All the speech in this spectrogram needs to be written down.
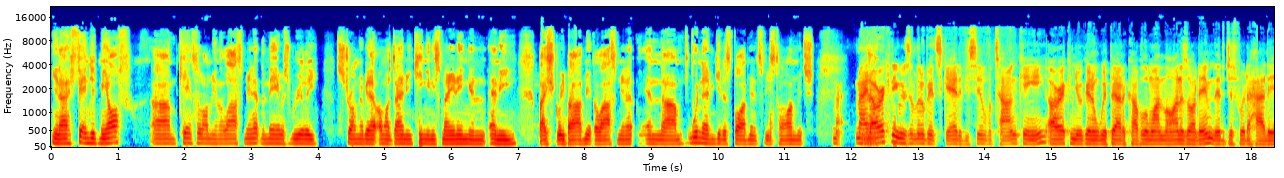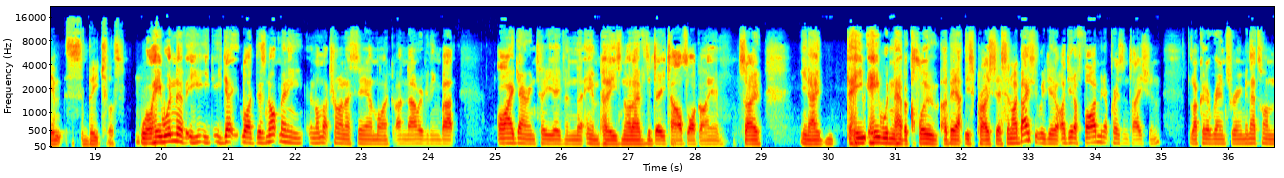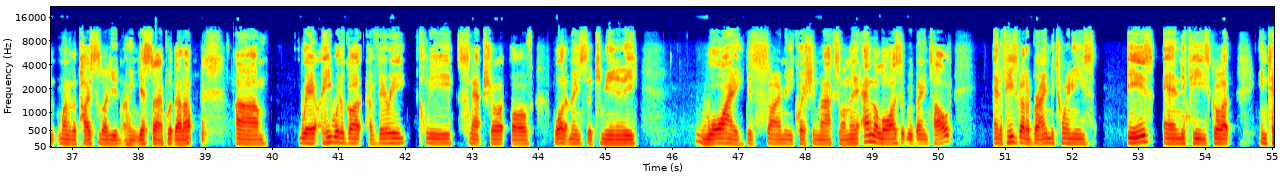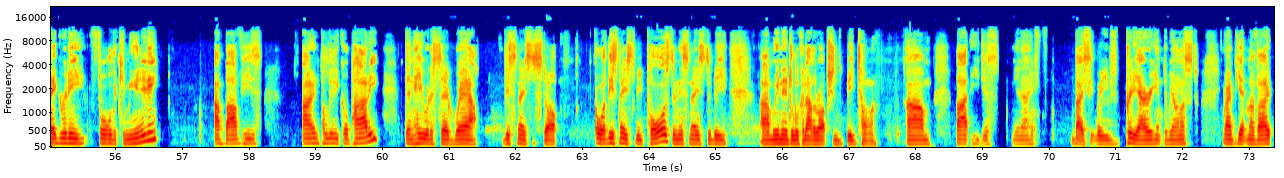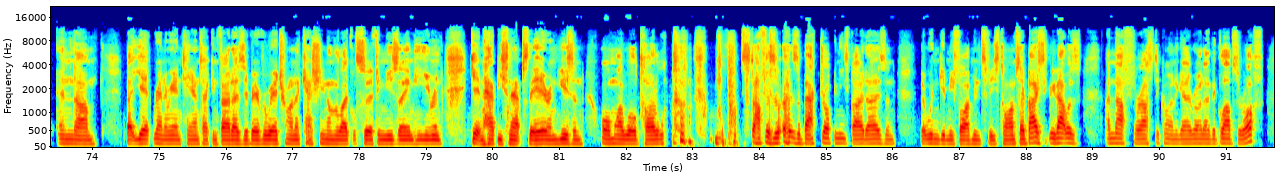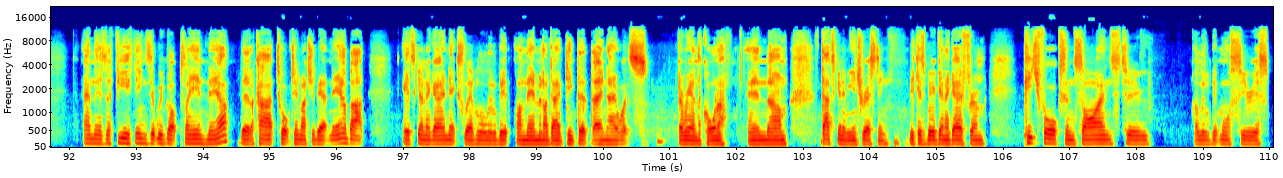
you know, fended me off, um, cancelled on me in the last minute. The mayor was really strong about I want Damien King in this meeting, and, and he basically barred me at the last minute and um, wouldn't even give us five minutes of his time. Which, mate, you know, I reckon he was a little bit scared of your silver tongue, Kingy. I reckon you were going to whip out a couple of one-liners on him that just would have had him speechless. Well, he wouldn't have. He, he, he like. There's not many, and I'm not trying to sound like I know everything, but I guarantee even the MP's not over the details like I am. So, you know, he he wouldn't have a clue about this process. And I basically did I did a five minute presentation that I could have ran through him, and that's on one of the posts that I did. I think yesterday I put that up, um, where he would have got a very clear snapshot of what it means to the community, why there's so many question marks on there, and the lies that we've been told. And if he's got a brain between his ears, and if he's got integrity for the community above his own political party, then he would have said, wow, this needs to stop, or this needs to be paused, and this needs to be, um, we need to look at other options big time. Um, but he just, you know, basically he was pretty arrogant to be honest. He won't be getting my vote, and um, but yet ran around town taking photos of everywhere, trying to cash in on the local surfing museum here and getting happy snaps there, and using all my world title stuff as a, as a backdrop in his photos, and that wouldn't give me five minutes of his time. So basically, that was enough for us to kind of go right. Oh, the gloves are off, and there's a few things that we've got planned now that I can't talk too much about now, but it's going to go next level a little bit on them, and I don't think that they know what's around the corner, and um, that's going to be interesting because we're going to go from pitchforks and signs to a little bit more serious.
